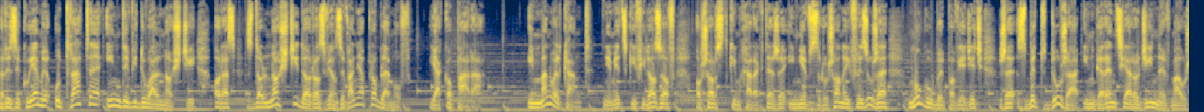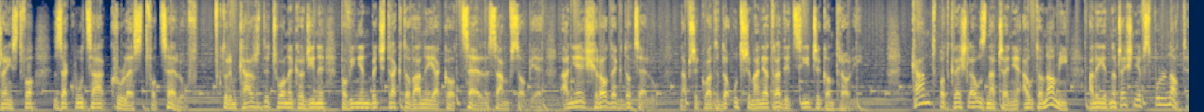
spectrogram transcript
ryzykujemy utratę indywidualności oraz zdolności do rozwiązywania problemów jako para. Immanuel Kant, niemiecki filozof o szorstkim charakterze i niewzruszonej fryzurze, mógłby powiedzieć, że zbyt duża ingerencja rodziny w małżeństwo zakłóca królestwo celów, którym każdy członek rodziny powinien być traktowany jako cel sam w sobie, a nie środek do celu, na przykład do utrzymania tradycji czy kontroli. Kant podkreślał znaczenie autonomii, ale jednocześnie wspólnoty.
